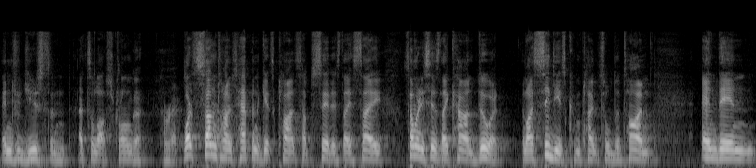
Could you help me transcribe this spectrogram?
and introduce them, that's a lot stronger. Correct. What sometimes happens that gets clients upset is they say somebody says they can't do it, and I see these complaints all the time, and then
